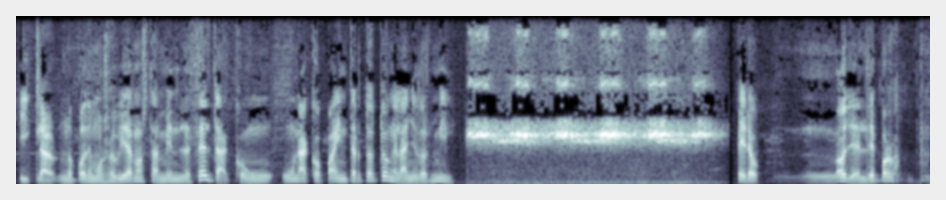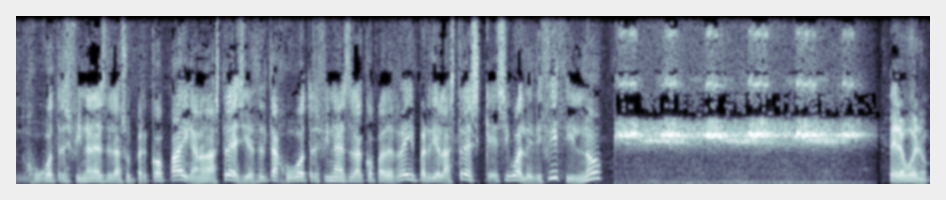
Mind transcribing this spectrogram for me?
Y claro, no podemos olvidarnos también del Celta, con una Copa Intertoto en el año 2000. Pero, mm, oye, el Depor jugó tres finales de la Supercopa y ganó las tres, y el Celta jugó tres finales de la Copa del Rey y perdió las tres, que es igual de difícil, ¿no? Pero bueno,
